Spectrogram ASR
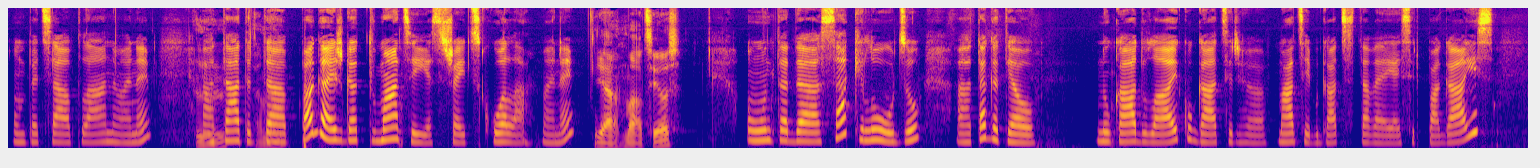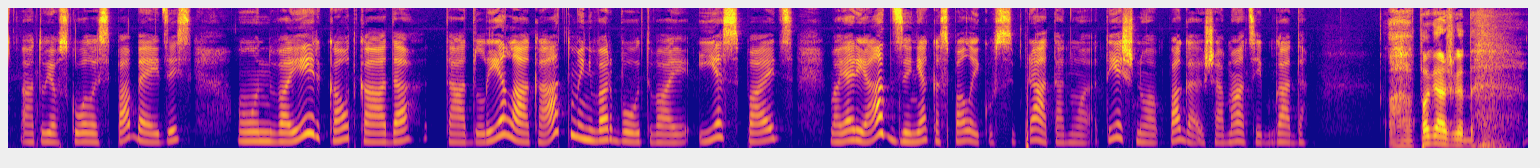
un pēc sava plāna, vai ne? Mm -hmm, Tātad tā pagājuši gadu tu mācījies šeit skolā, vai ne? Jā, mācījos. Un tad uh, saki lūdzu, uh, tagad jau nu, kādu laiku gads ir mācību gads tavējais ir pagājis, tu jau skolu esi pabeidzis, un vai ir kaut kāda tāda lielākā atmiņa varbūt, vai iespaids, vai arī atziņa, kas palikusi prātā no, tieši no pagājušā mācību gada? Pagājušajā gadā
